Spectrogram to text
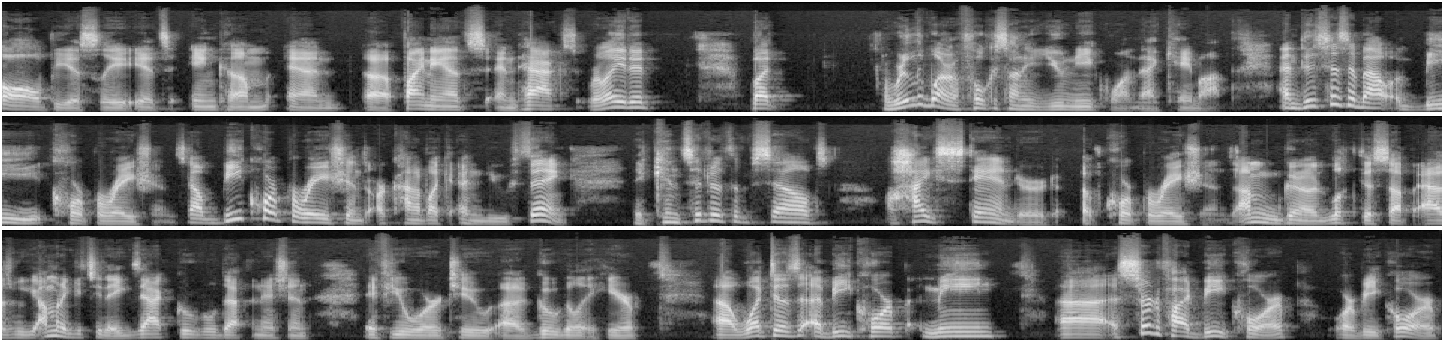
Obviously, it's income and uh, finance and tax related, but I really want to focus on a unique one that came up. And this is about B corporations. Now, B corporations are kind of like a new thing. They consider themselves a high standard of corporations. I'm going to look this up as we, I'm going to get you the exact Google definition if you were to uh, Google it here. Uh, what does a B Corp mean? Uh, a certified B Corp or B Corps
